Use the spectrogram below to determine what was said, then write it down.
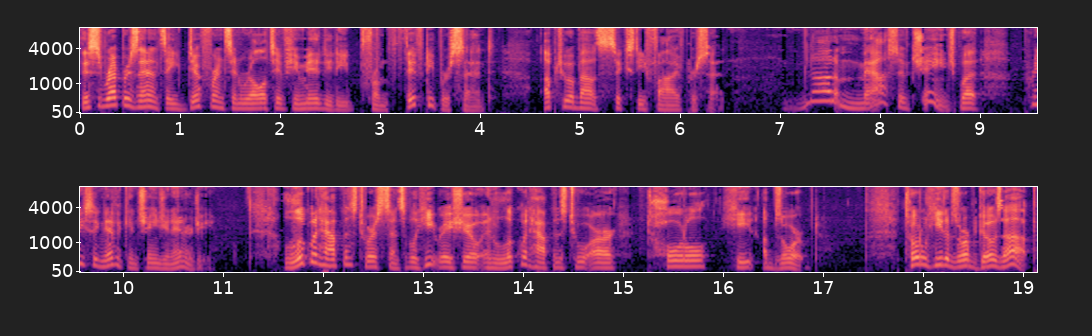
This represents a difference in relative humidity from 50% up to about 65%. Not a massive change, but pretty significant change in energy. Look what happens to our sensible heat ratio and look what happens to our total heat absorbed. Total heat absorbed goes up.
